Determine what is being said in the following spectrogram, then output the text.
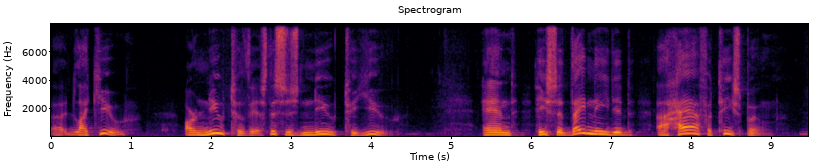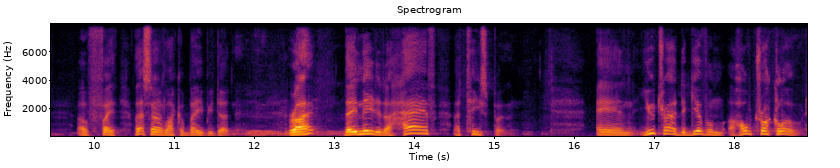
uh, like you, are new to this. This is new to you. And he said they needed a half a teaspoon of faith. That sounds like a baby, doesn't it? Right? They needed a half a teaspoon. And you tried to give them a whole truckload,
